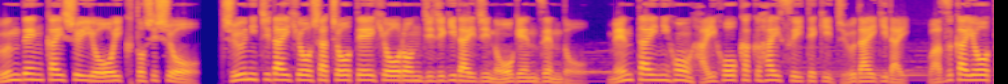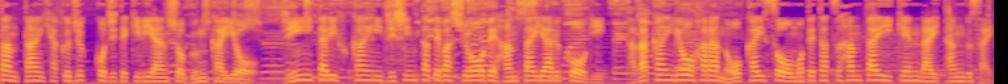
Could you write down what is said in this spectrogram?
分電会主位大幾年首相、中日代表社長定評論時事議題時農源全道、明太日本排放核排水的重大議題、わずか用単単110個自的利案書分解用、人至り不簡易地震立場主王で反対ある抗議、ただ官用原農海藻表立つ反対意見来単具祭。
